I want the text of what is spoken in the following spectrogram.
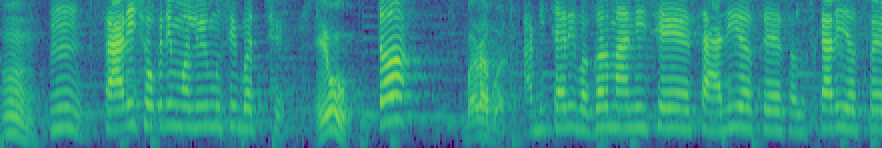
હમ. હમ સારી છોકરી મળવી મુસીબત છે. એવું? તો? બરાબર. આ બિચારી વગર માની છે સારી હશે સંસ્કારી હશે.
